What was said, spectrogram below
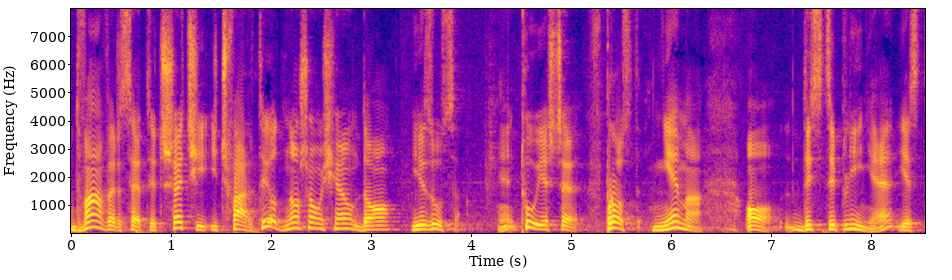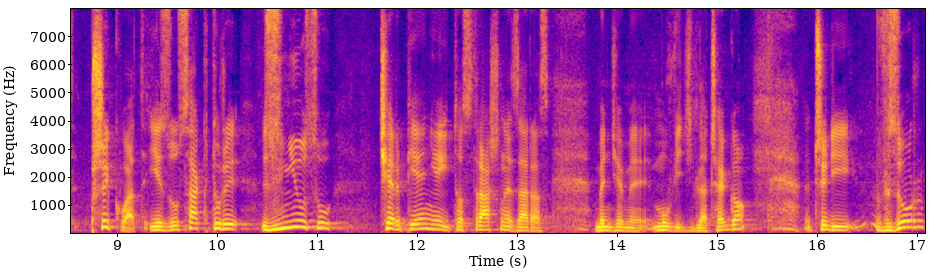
dwa wersety, trzeci i czwarty, odnoszą się do Jezusa. Nie? Tu jeszcze wprost nie ma o dyscyplinie, jest przykład Jezusa, który zniósł cierpienie i to straszne, zaraz będziemy mówić dlaczego, czyli wzór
